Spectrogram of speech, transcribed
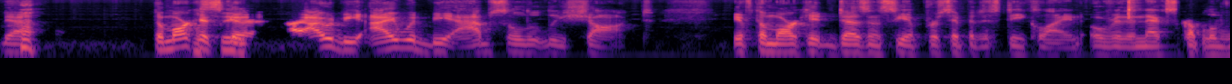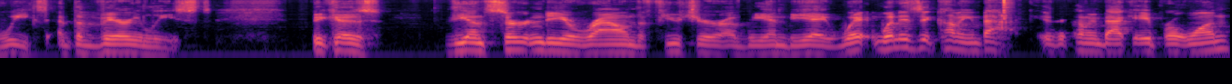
Yeah. The market's see. gonna I- I would be I would be absolutely shocked if the market doesn't see a precipitous decline over the next couple of weeks at the very least. Because the uncertainty around the future of the NBA. When, when is it coming back? Is it coming back April 1?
